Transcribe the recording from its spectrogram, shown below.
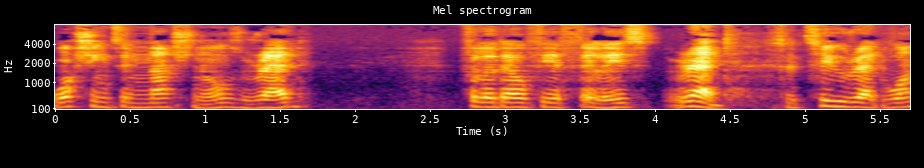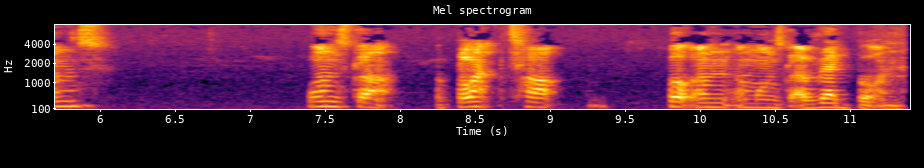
Washington Nationals, red. Philadelphia Phillies, red. So two red ones. One's got a black top button and one's got a red button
